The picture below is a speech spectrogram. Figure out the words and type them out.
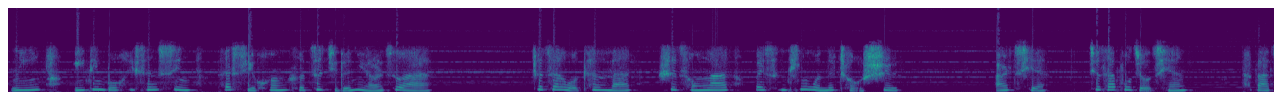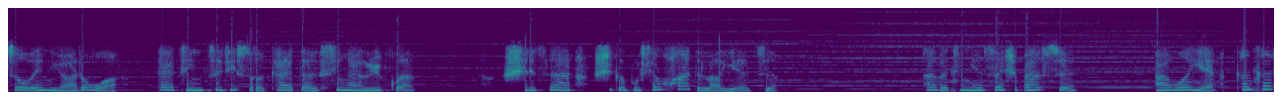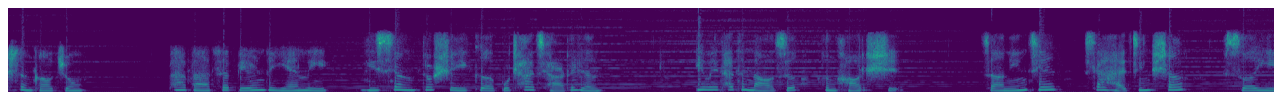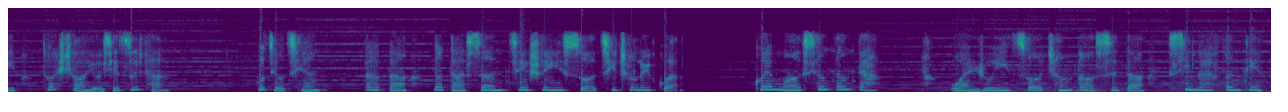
您一定不会相信。他喜欢和自己的女儿做爱，这在我看来是从来未曾听闻的丑事。而且就在不久前，他把作为女儿的我带进自己所盖的性爱旅馆，实在是个不像话的老爷子。爸爸今年三十八岁，而我也刚刚上高中。爸爸在别人的眼里一向都是一个不差钱的人。因为他的脑子很好使，早年间下海经商，所以多少有些资产。不久前，爸爸又打算建设一所汽车旅馆，规模相当大，宛如一座城堡似的性爱饭店。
